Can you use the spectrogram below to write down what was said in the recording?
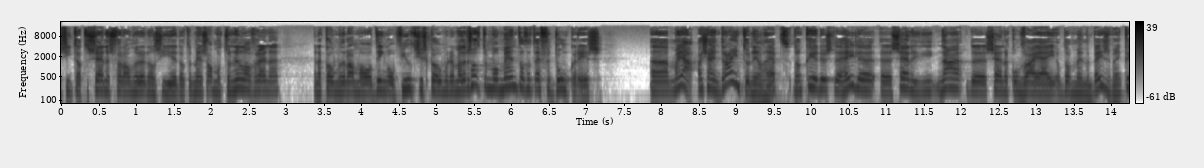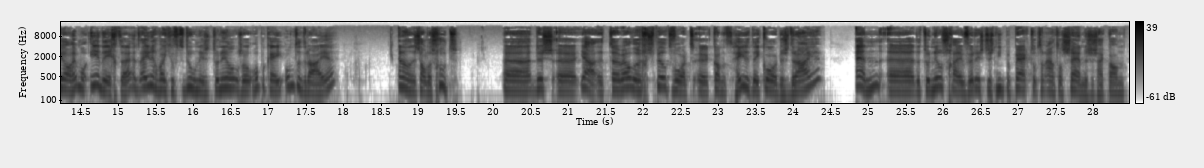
ziet dat de scènes veranderen... dan zie je dat de mensen allemaal toneel afrennen. En dan komen er allemaal dingen op wieltjes komen. Maar er is altijd een moment dat het even donker is. Uh, maar ja, als jij een draaiend toneel hebt, dan kun je dus de hele uh, scène die na de scène komt waar jij op dat moment mee bezig bent, kun je al helemaal inrichten. Het enige wat je hoeft te doen is het toneel zo hoppakee om te draaien. En dan is alles goed. Uh, dus ja, terwijl er gespeeld wordt, kan het hele decor dus draaien. En de toneelschuiver is dus niet beperkt tot een aantal scènes. Dus hij kan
